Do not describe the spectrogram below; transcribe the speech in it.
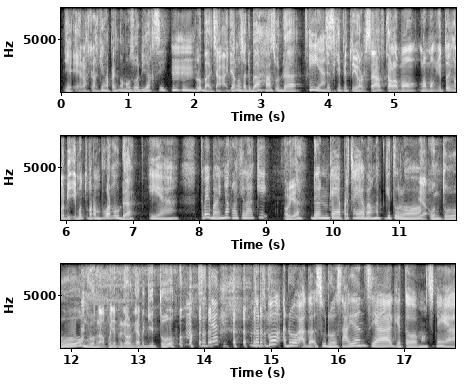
ya eh, laki-laki ngapain ngomong zodiak sih? Lu baca aja nggak usah dibahas udah. Iya. Just keep it to yourself. Kalau mau ngomong itu yang lebih imut tuh perempuan udah. Iya. Tapi banyak laki-laki Oh ya? dan kayak percaya banget gitu loh. Ya untung gue gak punya pergaulan kayak begitu. maksudnya menurut gue aduh agak pseudo science ya gitu maksudnya ya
